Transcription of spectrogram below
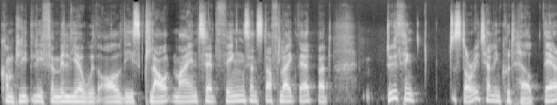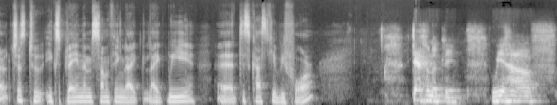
completely familiar with all these cloud mindset things and stuff like that? But do you think storytelling could help there, just to explain them something like like we uh, discussed here before? Definitely, we have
